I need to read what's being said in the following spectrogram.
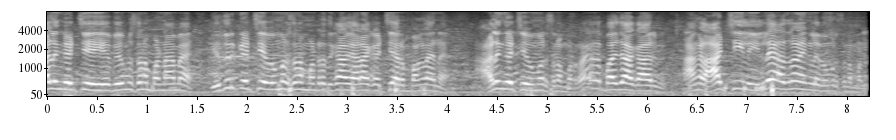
ஆளுங்கட்சியை விமர்சனம் பண்ணாமல் எதிர்க்கட்சியை விமர்சனம் பண்ணுறதுக்காக யாராவது கட்சியாக இருப்பாங்களா என்ன? ஆளுங்கட்சியை விமர்சனம் பண்ணுறாங்க பாஜக ஆர்வம் நாங்கள் ஆட்சியில் இல்லை அதெல்லாம் எங்களை விமர்சனம் பண்ணுறாங்க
